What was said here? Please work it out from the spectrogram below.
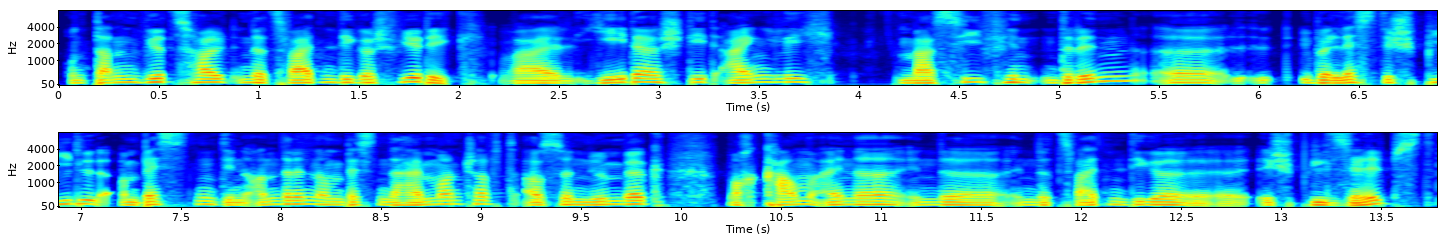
Und dann wird's halt in der zweiten Liga schwierig, weil jeder steht eigentlich massiv hinten drin, äh, überlässt das Spiel am besten den anderen, am besten der Heimmannschaft, außer Nürnberg macht kaum einer in der, in der zweiten Liga äh, das Spiel selbst.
